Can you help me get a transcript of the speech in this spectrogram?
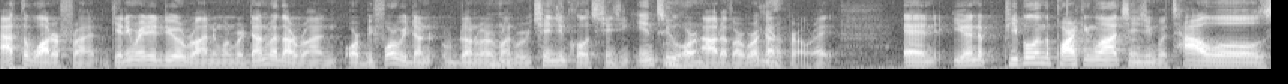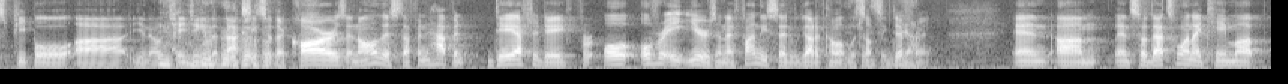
at the waterfront, getting ready to do a run, and when we're done with our run, or before we're done, done with our mm -hmm. run, we're changing clothes, changing into mm -hmm. or mm-hmm. out of our workout yeah. apparel, right? And you end up people in the parking lot changing with towels, people, uh, you know, changing in the back seats of their cars, and all this stuff. And it happened day after day for over eight years. And I finally said we got to come up with something different. Yeah. And um, and so that's when I came up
